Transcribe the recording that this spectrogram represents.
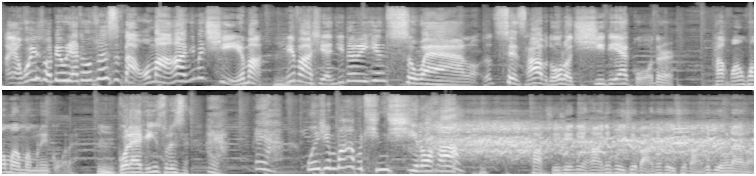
哎呀，我跟你说，六点钟准时到嘛哈，你们去嘛。你发现你都已经吃完了，都吃得差不多了，七点过点儿，他慌慌忙忙的过来，嗯过来跟你说的是，哎呀，哎呀，我已经马不停蹄了哈。好，谢谢你哈，你回去吧，你回去吧，你不用来了。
